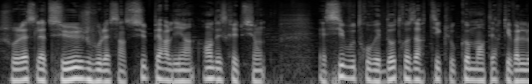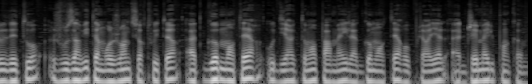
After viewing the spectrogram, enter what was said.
Je vous laisse là-dessus, je vous laisse un super lien en description. Et si vous trouvez d'autres articles ou commentaires qui valent le détour, je vous invite à me rejoindre sur Twitter à commentaire ou directement par mail à commentaire au pluriel à gmail.com.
